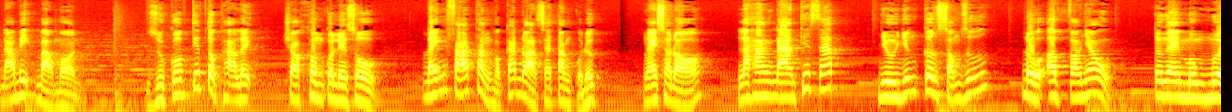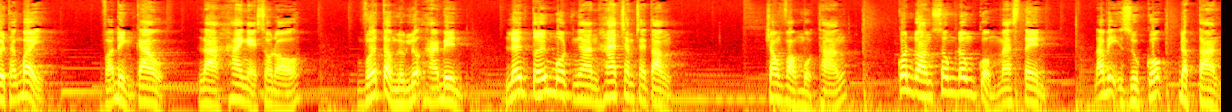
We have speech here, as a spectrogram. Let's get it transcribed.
đã bị bào mòn, Zhukov tiếp tục hạ lệnh cho không quân Liên Xô đánh phá thẳng vào các đoàn xe tăng của Đức. Ngay sau đó là hàng đàn thiết giáp như những cơn sóng dữ đổ ập vào nhau từ ngày mùng 10 tháng 7 và đỉnh cao là hai ngày sau đó với tổng lực lượng hai bên lên tới 1.200 xe tăng. Trong vòng một tháng, quân đoàn sông Đông của Manstein đã bị Zhukov đập tan.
